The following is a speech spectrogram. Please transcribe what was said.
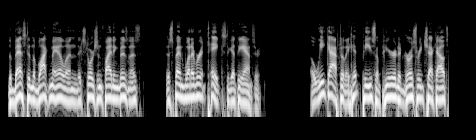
the best in the blackmail and extortion fighting business, to spend whatever it takes to get the answers. A week after the hit piece appeared at grocery checkouts,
